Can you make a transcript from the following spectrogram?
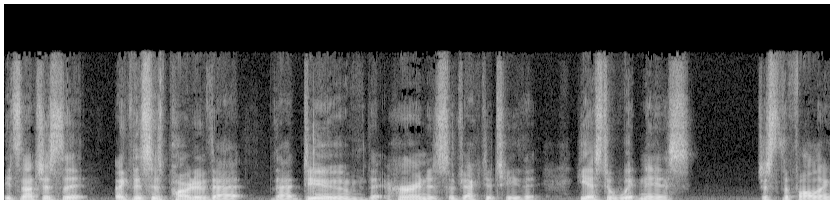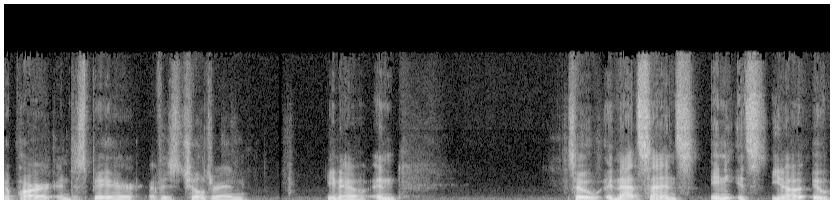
it's not just that, like this is part of that that doom that Hurin is subjected to. That he has to witness just the falling apart and despair of his children, you know, and so in that sense, any it's you know it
